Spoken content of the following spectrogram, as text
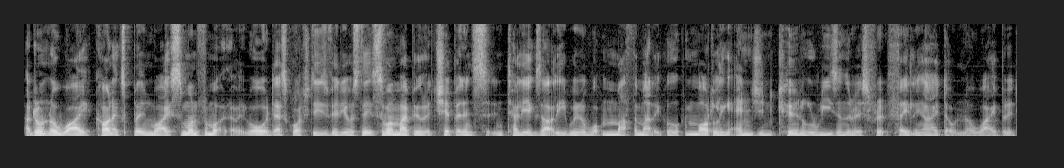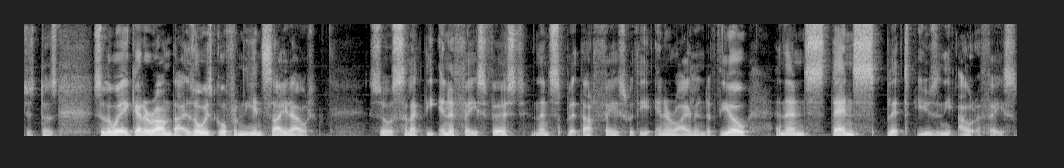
I don't know why. Can't explain why. Someone from Autodesk watch these videos. They, someone might be able to chip in and, and, tell you exactly you know, what mathematical modeling engine kernel reason there is for it failing. I don't know why, but it just does. So the way to get around that is always go from the inside out. So select the inner face first, and then split that face with the inner island of the O, and then then split using the outer face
